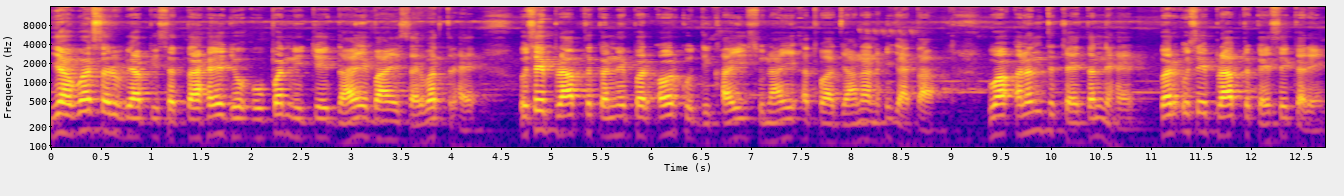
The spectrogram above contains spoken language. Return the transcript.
यह वह सर्वव्यापी सत्ता है जो ऊपर नीचे दाएँ बाएँ सर्वत्र है। उसे प्राप्त करने पर और कुछ दिखाई, सुनाई अथवा जाना नहीं जाता। वह अनंत चैतन्य है, पर उसे प्राप्त कैसे करें?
